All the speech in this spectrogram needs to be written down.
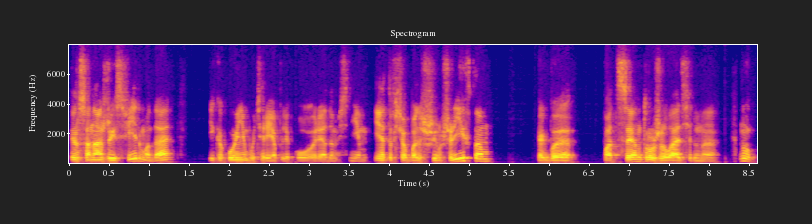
персонажи из фильма, да, и какую-нибудь реплику рядом с ним. И это все большим шрифтом, как бы по центру желательно. Ну,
